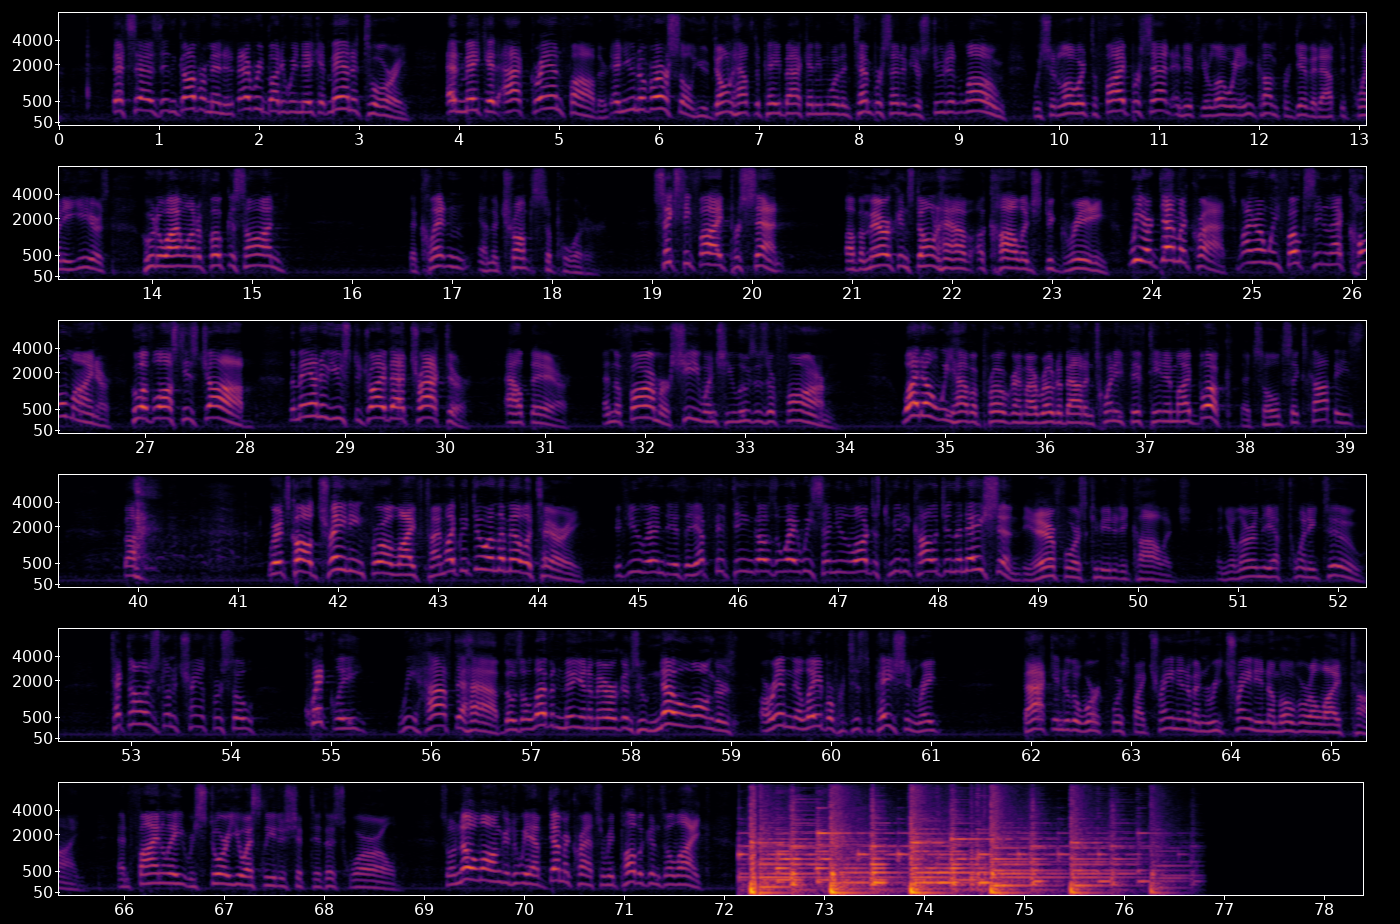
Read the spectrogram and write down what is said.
that says in government, if everybody, we make it mandatory and make it act grandfathered and universal. You don't have to pay back any more than 10% of your student loan. We should lower it to 5%, and if you're lower income, forgive it after 20 years. Who do I want to focus on? The Clinton and the Trump supporter. 65% of Americans don't have a college degree. We are Democrats. Why aren't we focusing on that coal miner who have lost his job? The man who used to drive that tractor out there and the farmer, she, when she loses her farm. Why don't we have a program I wrote about in 2015 in my book that sold six copies? where it's called Training for a Lifetime, like we do in the military. If, you, if the F 15 goes away, we send you to the largest community college in the nation, the Air Force Community College, and you learn the F 22. Technology is going to transfer so quickly, we have to have those 11 million Americans who no longer are in the labor participation rate back into the workforce by training them and retraining them over a lifetime. And finally, restore U.S. leadership to this world. So no longer do we have Democrats and Republicans alike.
